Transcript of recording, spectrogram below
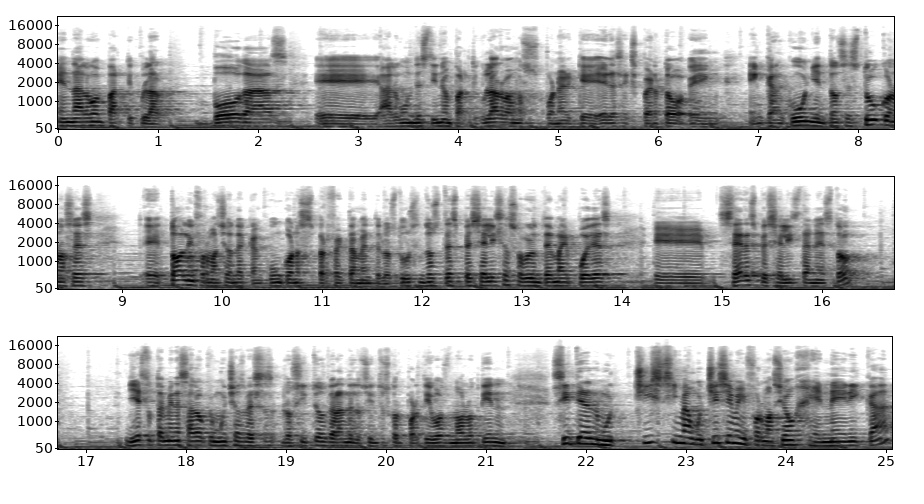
en algo en particular, bodas, algún destino en particular, vamos a suponer que eres experto en, en Cancún y entonces tú conoces eh, toda la información de Cancún, conoces perfectamente los tours, entonces te especializas sobre un tema y puedes eh, ser especialista en esto. Y esto también es algo que muchas veces los sitios grandes, los sitios corporativos no lo tienen. Sí tienen muchísima, muchísima información genérica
